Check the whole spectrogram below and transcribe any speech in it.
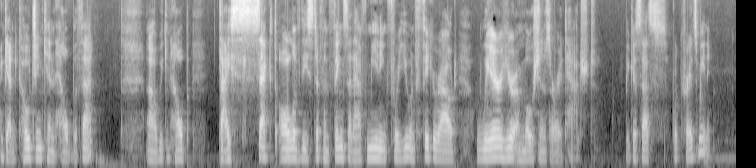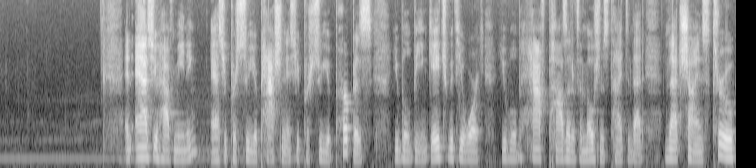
Again, coaching can help with that. Uh, we can help dissect all of these different things that have meaning for you and figure out where your emotions are attached because that's what creates meaning. And as you have meaning, as you pursue your passion, as you pursue your purpose, you will be engaged with your work. You will have positive emotions tied to that. That shines through.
